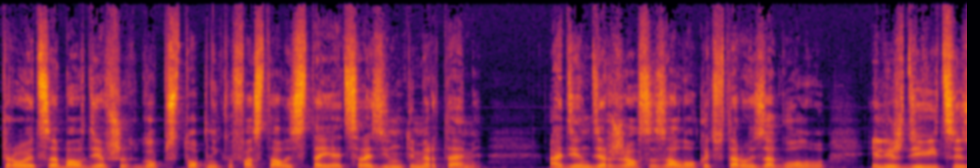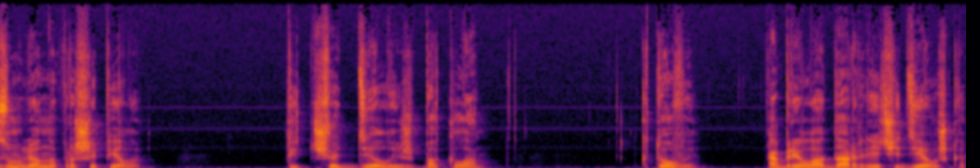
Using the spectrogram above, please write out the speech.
Троица обалдевших гоп-стопников осталась стоять с разинутыми ртами. Один держался за локоть, второй за голову, и лишь девица изумленно прошипела. «Ты чё делаешь, баклан?» «Кто вы?» — обрела дар речи девушка,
